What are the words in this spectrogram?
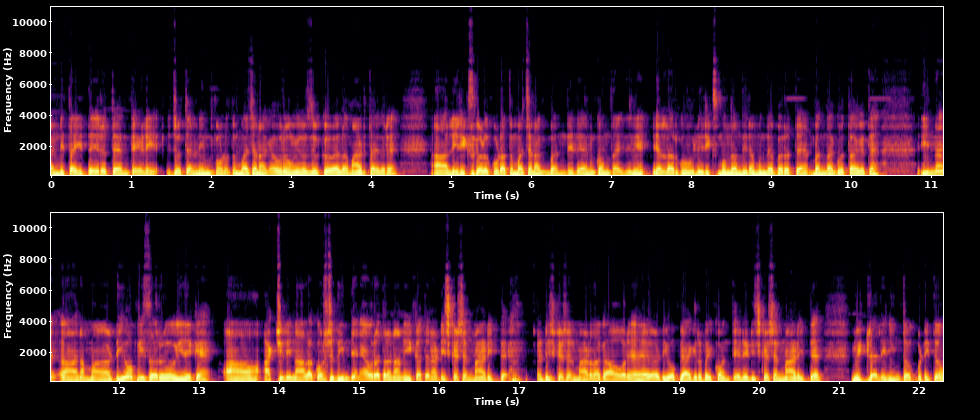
ಖಂಡಿತ ಇದ್ದೇ ಇರುತ್ತೆ ಅಂತೇಳಿ ಜೊತೆಲಿ ನಿಂತ್ಕೊಂಡು ತುಂಬ ಚೆನ್ನಾಗಿ ಅವರು ಮ್ಯೂಸಿಕ್ ಎಲ್ಲ ಮಾಡ್ತಾ ಇದ್ದಾರೆ ಲಿರಿಕ್ಸ್ಗಳು ಕೂಡ ತುಂಬ ಚೆನ್ನಾಗಿ ಬಂದಿದೆ ಅನ್ಕೊತಾ ಇದ್ದೀನಿ. ಎಲ್ಲರಿಗೂ ಲಿರಿಕ್ಸ್ ಮುಂದೊಂದು ದಿನ ಮುಂದೆ ಬರುತ್ತೆ, ಬಂದಾಗ ಗೊತ್ತಾಗುತ್ತೆ. ಇನ್ನು ನಮ್ಮ ಡಿ ಒ ಪಿ ಸರು ಇದಕ್ಕೆ ಆ್ಯಕ್ಚುಲಿ ನಾಲ್ಕು ವರ್ಷದ ಹಿಂದೆನೇ ಅವ್ರ ಹತ್ರ ನಾನು ಈ ಕಥೆನ ಡಿಸ್ಕಷನ್ ಮಾಡಿದ್ದೆ. ಡಿಸ್ಕಷನ್ ಮಾಡಿದಾಗ ಅವರೇ ಡಿ ಒ ಪಿ ಆಗಿರಬೇಕು ಅಂತೇಳಿ ಡಿಸ್ಕಷನ್ ಮಾಡಿದ್ದೆ. ಮಿಡ್ಲಲ್ಲಿ ನಿಂತೋಗ್ಬಿಟ್ಟಿತ್ತು.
